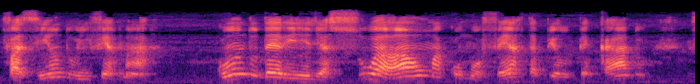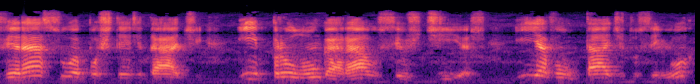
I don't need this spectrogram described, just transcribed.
fazendo-o enfermar quando der ele a sua alma como oferta pelo pecado, verá sua posteridade e prolongará os seus dias, e a vontade do Senhor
